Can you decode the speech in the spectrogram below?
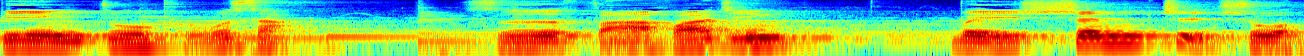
并诸菩萨，思《法华经》为深智说，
